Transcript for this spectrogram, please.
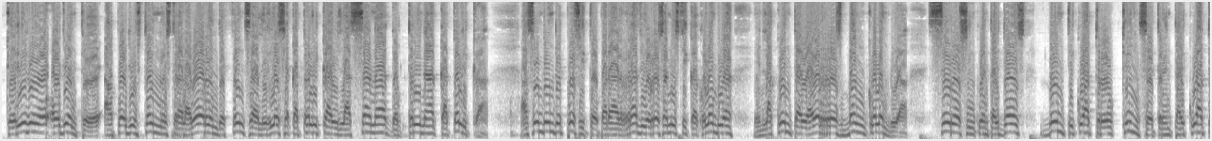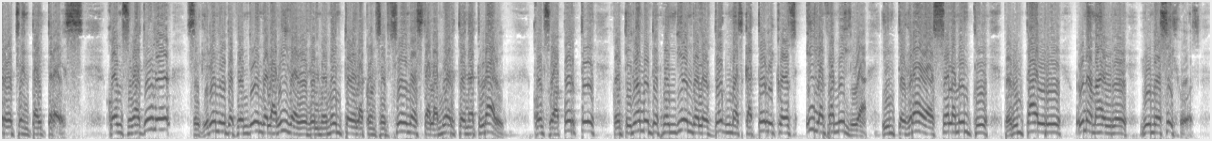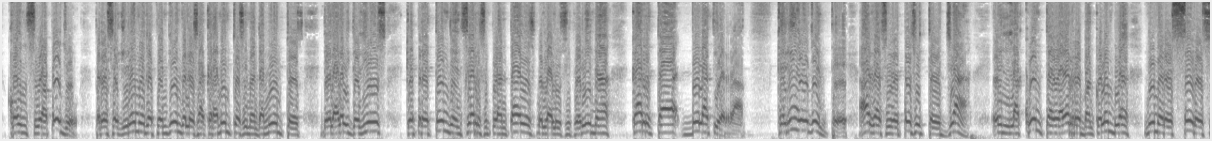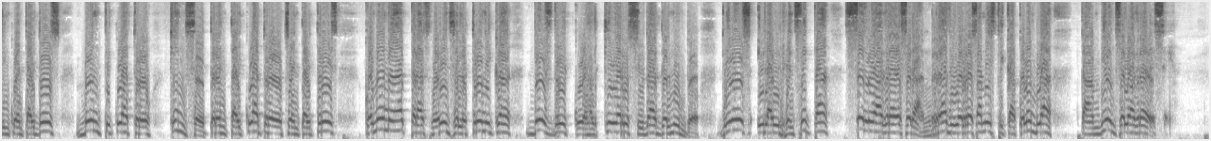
Querido oyente, apoye usted nuestra labor en defensa de la Iglesia Católica y la sana doctrina católica, haciendo un depósito para Radio Rosa Mística Colombia en la cuenta de ahorros Bancolombia 052 24 15 34 83. Con su ayuda seguiremos defendiendo la vida desde el momento de la concepción hasta la muerte natural con su aporte continuamos defendiendo los dogmas católicos y la familia, integradas solamente por un padre, una madre y unos hijos. Con su apoyo proseguiremos defendiendo los sacramentos y mandamientos de la ley de Dios que pretenden ser suplantados por la luciferina Carta de la Tierra. Querido oyente, haga su depósito ya en la cuenta de ahorros Bancolombia número 052 24 15 34 83 con una transferencia electrónica desde cualquier ciudad del mundo. Dios y la Virgencita se lo agradecerán. Radio Rosa Mística Colombia también se lo agradece.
